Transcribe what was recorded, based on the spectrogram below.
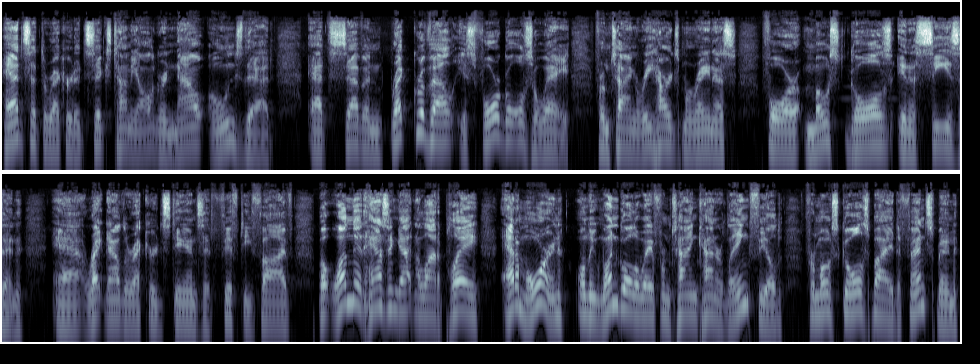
had set the record at six. Tommy Ahlgren now owns that at seven. Brett Gravel is four goals away from tying Rehards Morenas for most goals in a season. Uh, right now, the record stands at 55. But one that hasn't gotten a lot of play, Adam Only one goal away from tying Connor Langfield for most goals by a defenseman.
